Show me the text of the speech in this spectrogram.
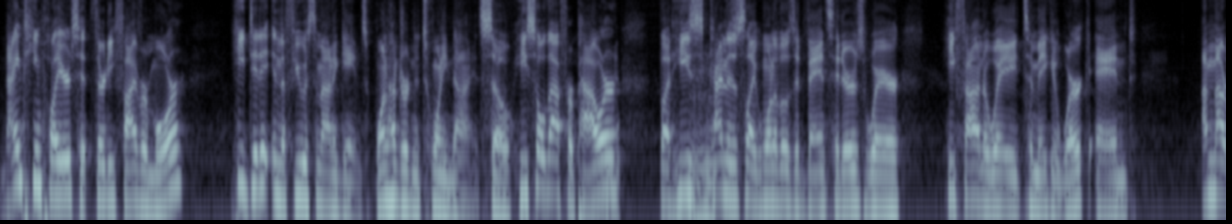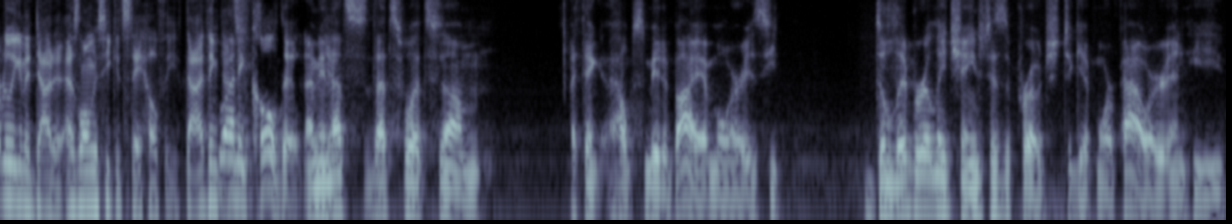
19 players hit 35 or more. He did it in the fewest amount of games, 129. So he sold out for power, but he's kind of just like one of those advanced hitters where he found a way to make it work. And I'm not really going to doubt it as long as he could stay healthy. I think Well, that's and he called it. I mean, Yeah. that's that's what um, I think helps me to buy it more. Is he deliberately changed his approach to get more power, and he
